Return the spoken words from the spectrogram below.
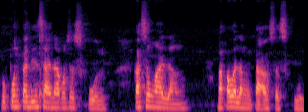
Pupunta din sana ako sa school. Kaso nga lang, baka walang tao sa school.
